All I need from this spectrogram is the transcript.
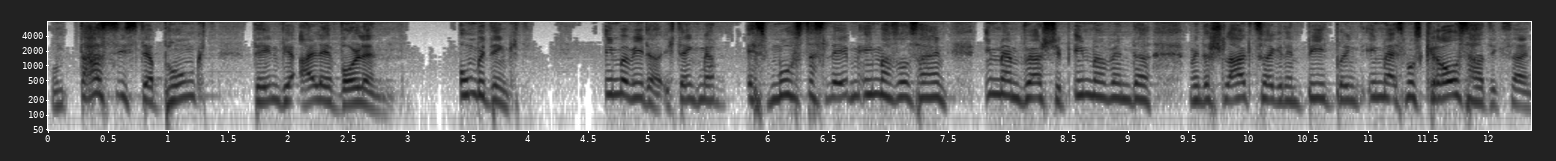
Und das ist der Punkt, den wir alle wollen. Unbedingt. Immer wieder. Ich denke mir, es muss das Leben immer so sein. Immer im Worship, immer wenn der, wenn der Schlagzeuger den Beat bringt, immer, es muss großartig sein.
